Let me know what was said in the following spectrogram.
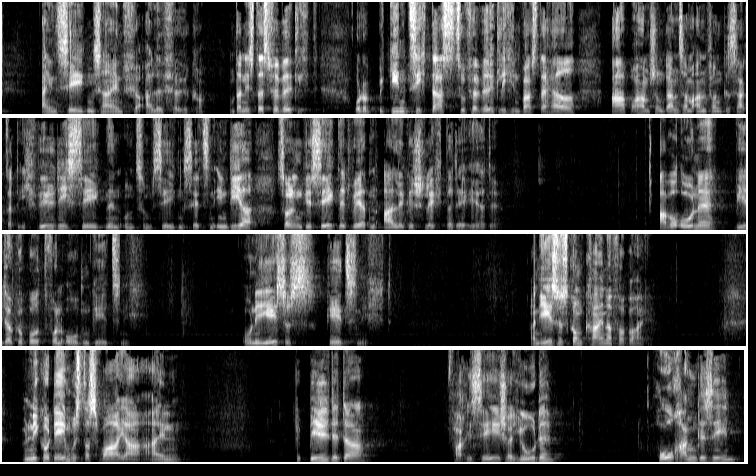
ein Segen sein für alle Völker. Und dann ist das verwirklicht oder beginnt sich das zu verwirklichen, was der Herr Abraham schon ganz am Anfang gesagt hat, ich will dich segnen und zum Segen setzen. In dir sollen gesegnet werden alle Geschlechter der Erde. Aber ohne Wiedergeburt von oben geht's nicht. Ohne Jesus geht's nicht. An Jesus kommt keiner vorbei. Nikodemus, das war ja ein gebildeter, pharisäischer Jude, hoch angesehen.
